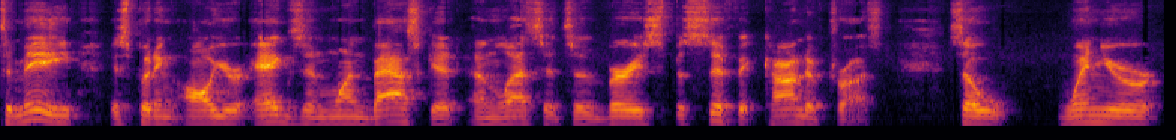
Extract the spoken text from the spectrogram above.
to me is putting all your eggs in one basket unless it's a very specific kind of trust. So when you're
